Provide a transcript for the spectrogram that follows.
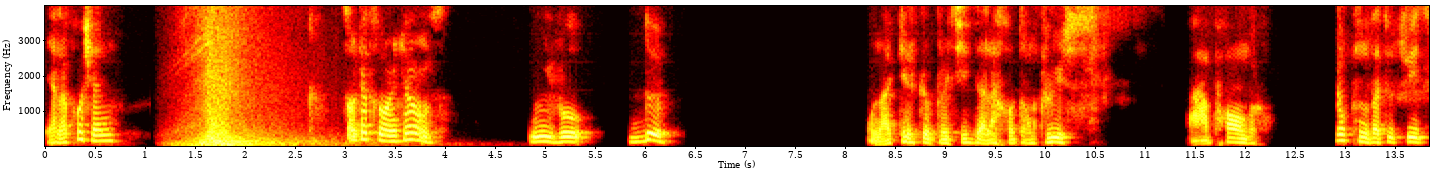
et à la prochaine. 195, niveau 2. On a quelques petites alachotes en plus à apprendre. Donc on va tout de suite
